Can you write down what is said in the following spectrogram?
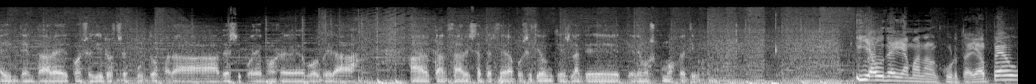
e intentar eh, conseguir los tres puntos para ver si podemos eh, volver a, a alcanzar esa tercera posición que es la que tenemos como objetivo. I ja ho dèiem en el curta i al peu,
